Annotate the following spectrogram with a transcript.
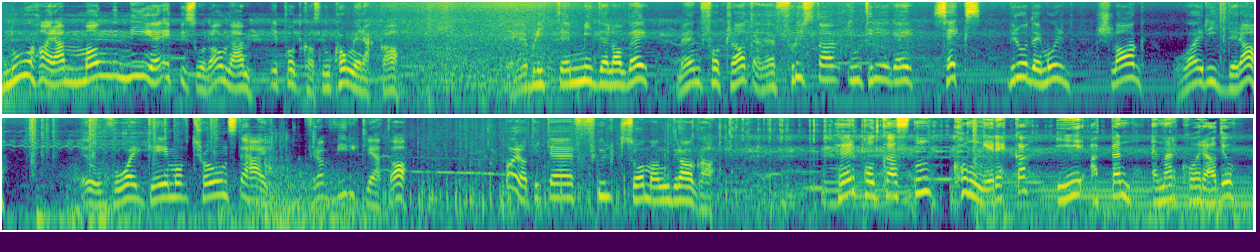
Nå har jeg mange nye episoder om dem i podkasten Kongerekka. Det er blitt middelalder, men fortsatt er det flust av intriger, sex, brodermord, slag og riddere. Det er jo vår Game of Thrones, det her. Fra virkeligheten. Bare at det ikke er fullt så mange drager. Hør podkasten Kongerekka i appen NRK Radio.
